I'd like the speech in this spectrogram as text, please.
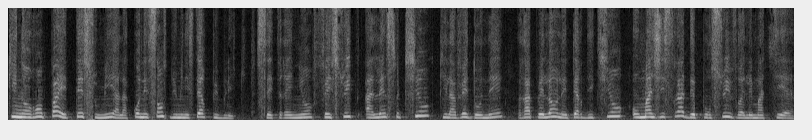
qui n'auront pas été soumis à la connaissance du ministère public. Cette réunion fait suite à l'instruction qu'il avait donnée rappelant l'interdiction aux magistrats de poursuivre les matières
